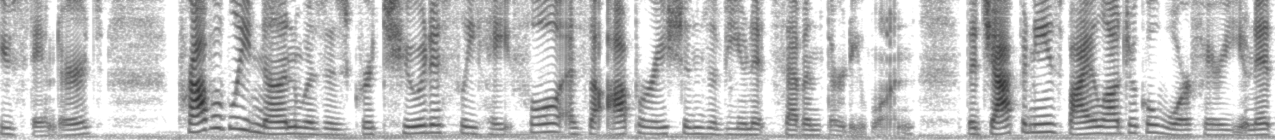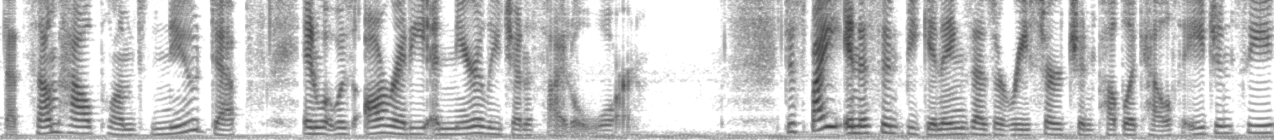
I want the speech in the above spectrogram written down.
II standards, Probably none was as gratuitously hateful as the operations of Unit 731, the Japanese biological warfare unit that somehow plumbed new depths in what was already a nearly genocidal war. Despite innocent beginnings as a research and public health agency,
